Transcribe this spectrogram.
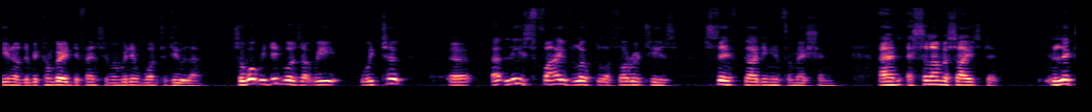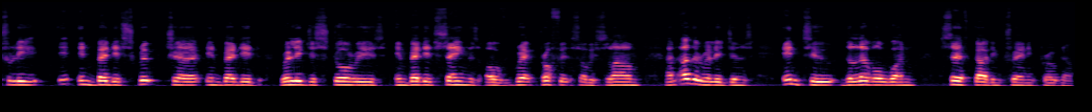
you know they become very defensive and we didn't want to do that. So what we did was that we we took uh, at least five local authorities safeguarding information and islamicized it. Literally embedded scripture embedded religious stories embedded sayings of great prophets of islam and other religions into the level one safeguarding training program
